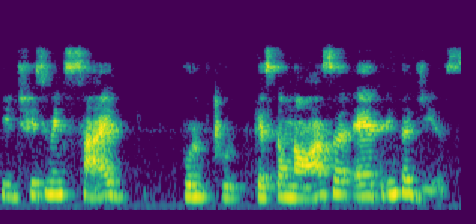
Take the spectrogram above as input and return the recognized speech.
que dificilmente sai por, por questão nossa, é 30 dias.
